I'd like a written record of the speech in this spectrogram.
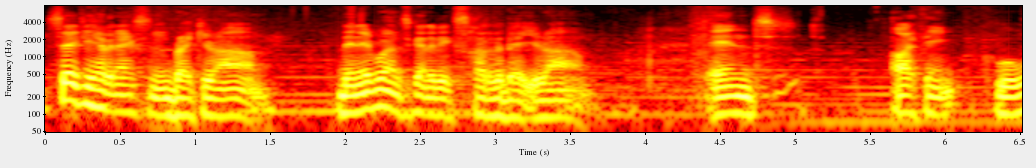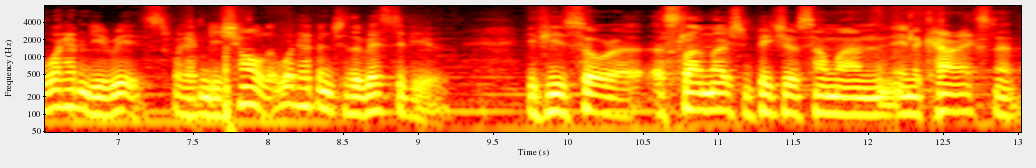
say if you have an accident and break your arm, then everyone's going to be excited about your arm. And I think, well, what happened to your wrist? What happened to your shoulder? What happened to the rest of you? If you saw a, a slow motion picture of someone in a car accident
